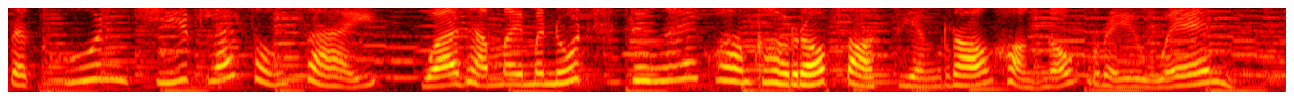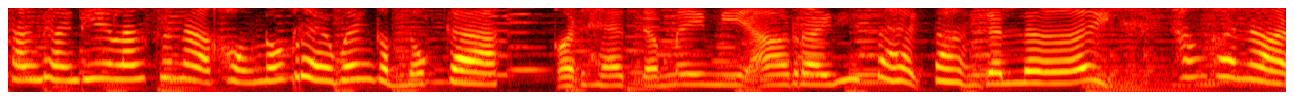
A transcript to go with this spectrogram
แต่คุ้นคิดและสงสัย ว่าทำไมมนุษย์จึงให้ความเคารพต่อเสียงร้องของนกเรเวนทั้งๆทที่ลักษณะของนกเรเวนกับนกกา ก็แทบจะไม่มีอะไรที่แตกต่างกันเลย ทั้งขนาด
